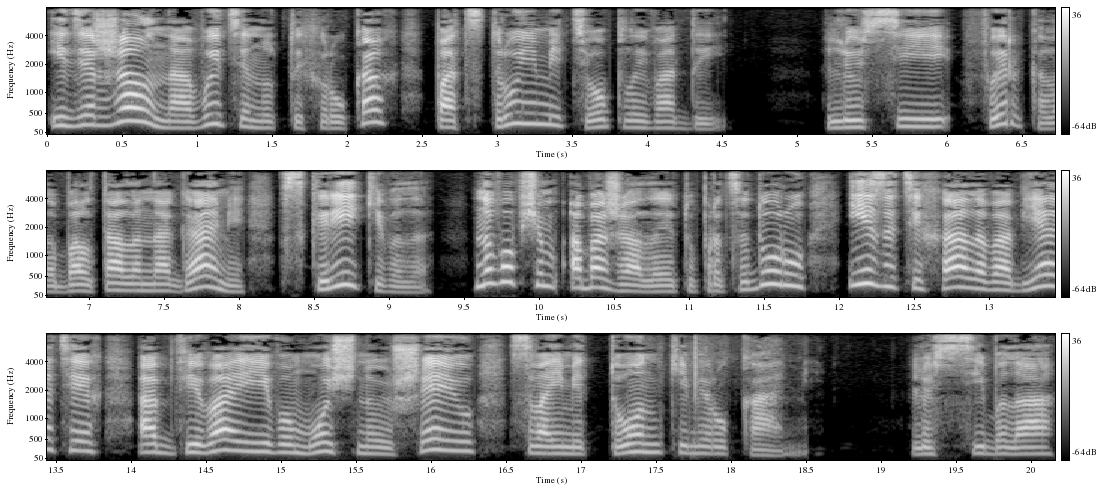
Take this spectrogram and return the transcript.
и держал на вытянутых руках под струями теплой воды. Люси фыркала, болтала ногами, вскрикивала, но, в общем, обожала эту процедуру и затихала в объятиях, обвивая его мощную шею своими тонкими руками. Люси была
